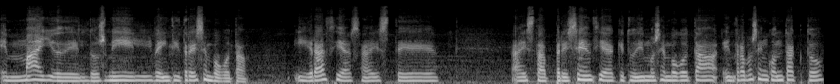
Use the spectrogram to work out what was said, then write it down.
en mayo del 2023 en Bogotá. Y gracias a, este, a esta presencia que tuvimos en Bogotá, entramos en contacto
